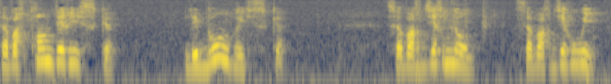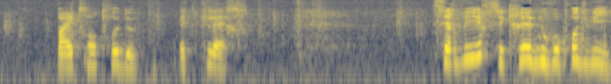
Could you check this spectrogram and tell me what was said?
savoir prendre des risques, les bons risques, savoir dire non, savoir dire oui, pas être entre deux être clair. Servir, c'est créer de nouveaux produits,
